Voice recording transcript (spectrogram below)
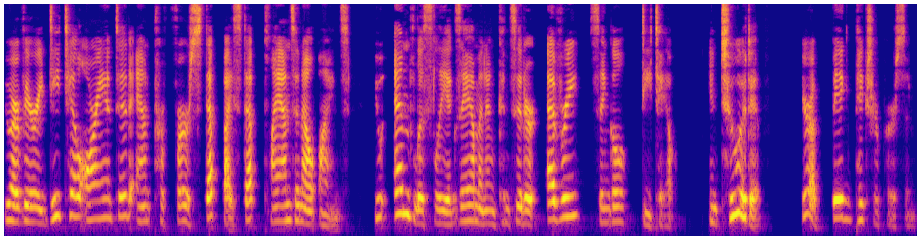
You are very detail oriented and prefer step by step plans and outlines. You endlessly examine and consider every single detail. Intuitive. You're a big picture person.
